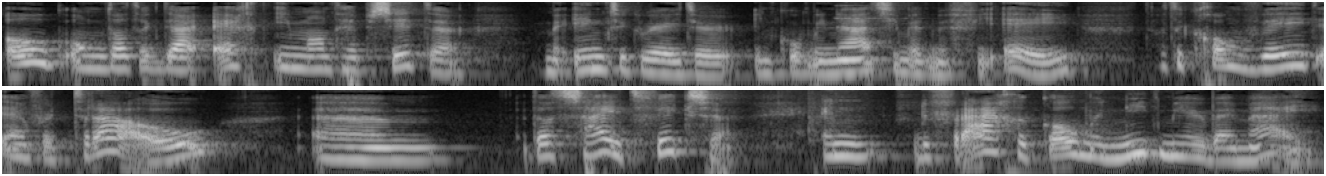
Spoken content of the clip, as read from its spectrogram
ook omdat ik daar echt iemand heb zitten, mijn integrator in combinatie met mijn VA, dat ik gewoon weet en vertrouw um, dat zij het fixen. En de vragen komen niet meer bij mij.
